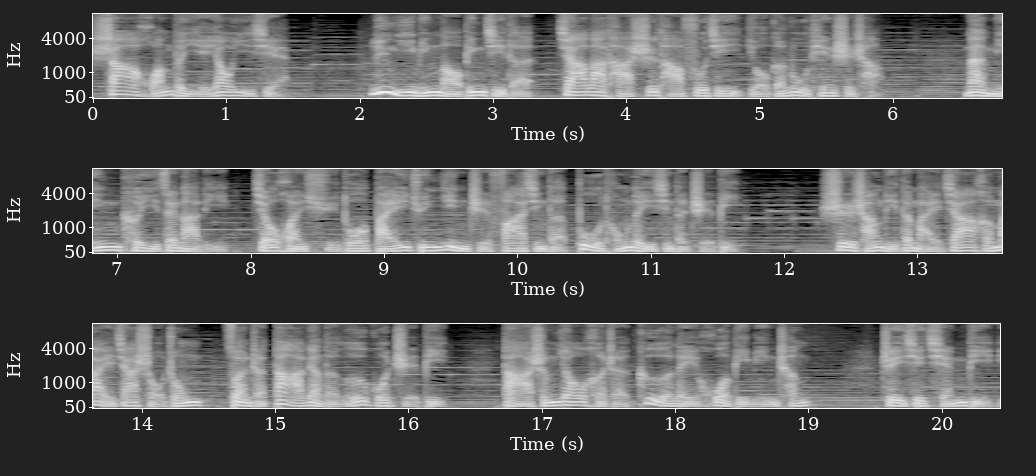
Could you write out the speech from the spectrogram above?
沙皇的也要一些。另一名老兵记得，加拉塔什塔附近有个露天市场，难民可以在那里交换许多白军印制发行的不同类型的纸币。市场里的买家和卖家手中攥着大量的俄国纸币，大声吆喝着各类货币名称。这些钱币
